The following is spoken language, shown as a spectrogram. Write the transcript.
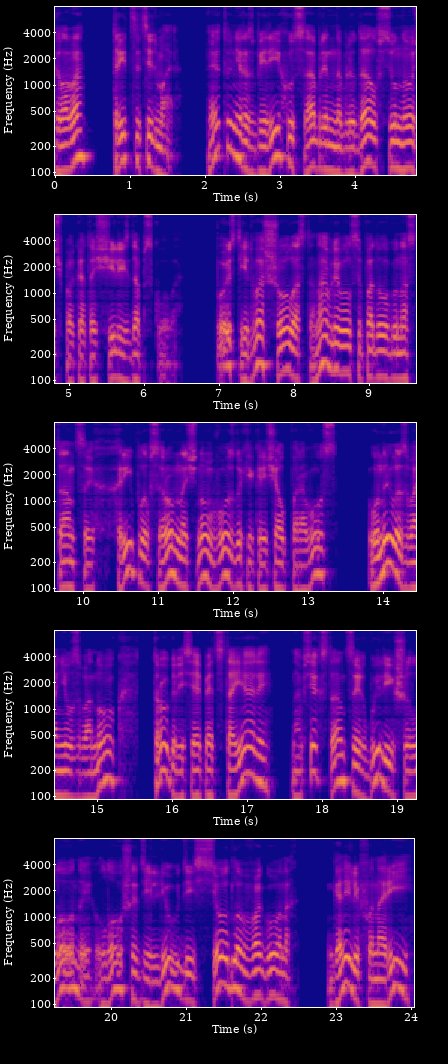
Глава 37. Эту неразбериху Саблин наблюдал всю ночь, пока тащились до Пскова. Поезд едва шел, останавливался подолгу на станциях, хрипло в сыром ночном воздухе кричал паровоз, уныло звонил звонок, трогались и опять стояли. На всех станциях были эшелоны, лошади, люди, седла в вагонах, горели фонари,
